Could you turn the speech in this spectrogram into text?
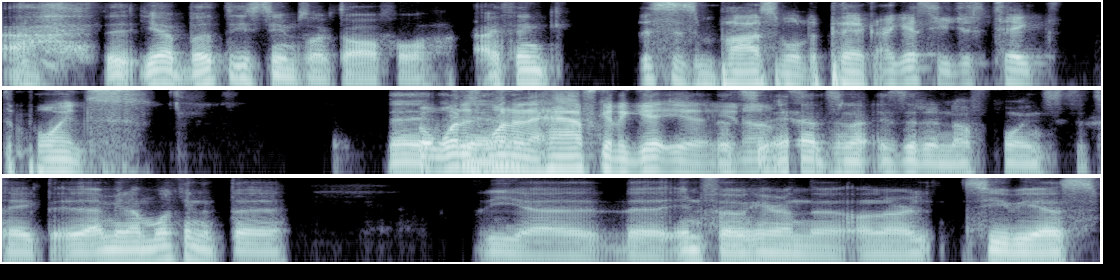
Ah, yeah, both these teams looked awful. I think this is impossible to pick. I guess you just take the points. They, but what is yeah, one and a half going to get you? You know, yeah, it's not. Is it enough points to take? I mean, I'm looking at the the uh the info here on the on our CBS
